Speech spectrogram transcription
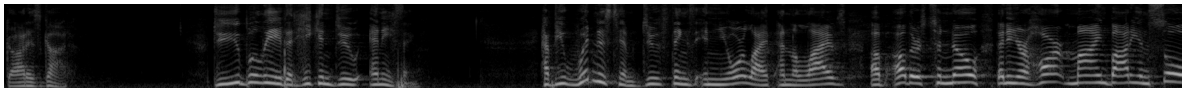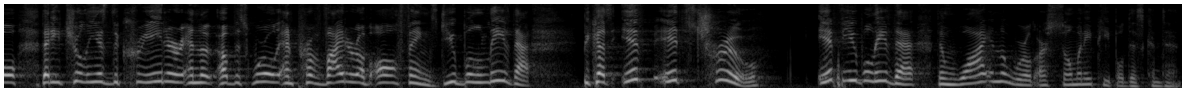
God is God? Do you believe that He can do anything? Have you witnessed him do things in your life and the lives of others to know that in your heart, mind, body, and soul, that he truly is the creator and the, of this world and provider of all things? Do you believe that? Because if it's true, if you believe that, then why in the world are so many people discontent?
